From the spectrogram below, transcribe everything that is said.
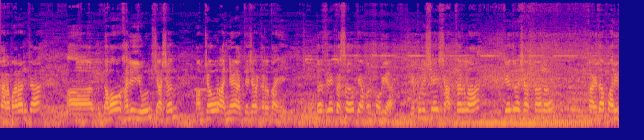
कारभारांच्या दबावाखाली येऊन शासन आमच्यावर अन्याय अत्याचार करत आहे. तर ते कसं ते आपण पाहूया. एकोणीसशे शहात्तरला केंद्र शासनानं कायदा पारित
